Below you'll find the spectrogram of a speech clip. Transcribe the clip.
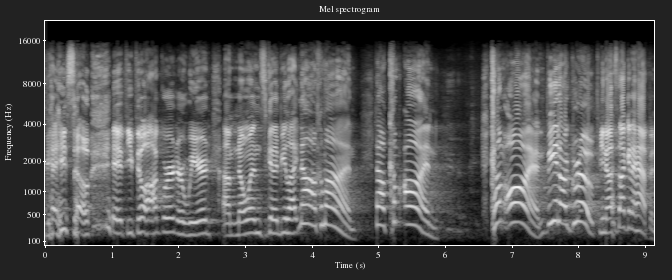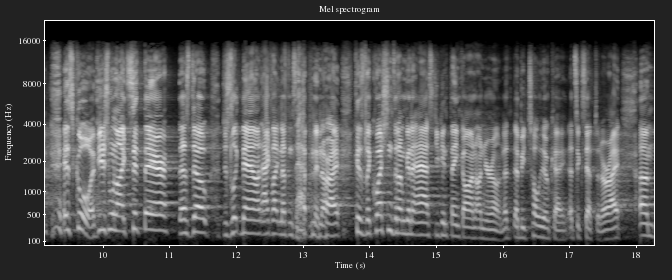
Okay, so if you feel awkward or weird, um, no one's gonna be like, no, come on, no, come on. Come on, be in our group. You know, it's not gonna happen. It's cool. If you just wanna like sit there, that's dope. Just look down, act like nothing's happening, all right? Because the questions that I'm gonna ask, you can think on on your own. That, would be totally okay. That's accepted, all right? Um,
